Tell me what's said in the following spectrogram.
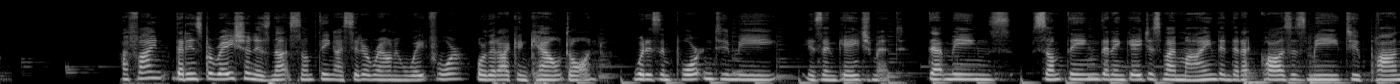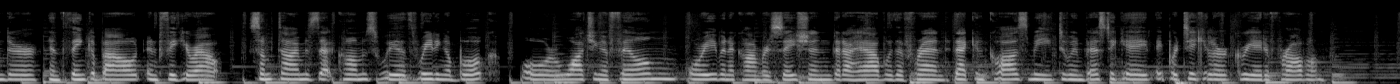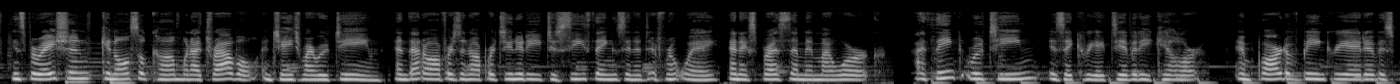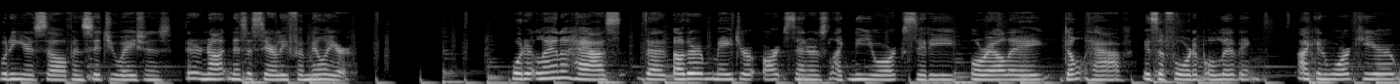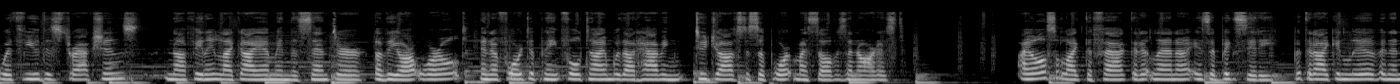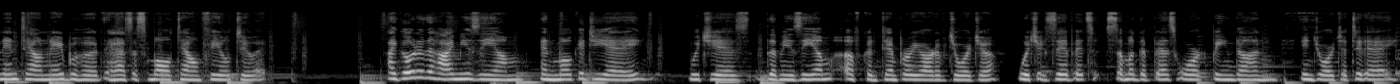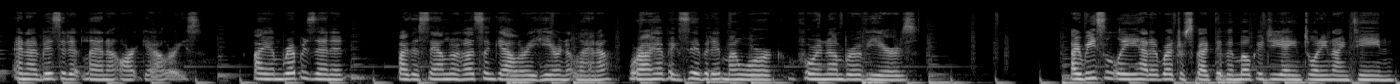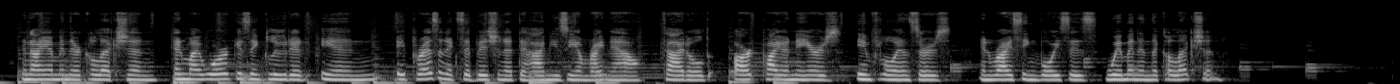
I find that inspiration is not something I sit around and wait for or that I can count on. What is important to me is engagement. That means something that engages my mind and that causes me to ponder and think about and figure out. Sometimes that comes with reading a book or watching a film or even a conversation that I have with a friend that can cause me to investigate a particular creative problem. Inspiration can also come when I travel and change my routine, and that offers an opportunity to see things in a different way and express them in my work. I think routine is a creativity killer. And part of being creative is putting yourself in situations that are not necessarily familiar. What Atlanta has that other major art centers like New York City or LA don't have is affordable living. I can work here with few distractions not feeling like I am in the center of the art world and afford to paint full time without having two jobs to support myself as an artist. I also like the fact that Atlanta is a big city, but that I can live in an in town neighborhood that has a small town feel to it. I go to the High Museum and MOCA GA, which is the Museum of Contemporary Art of Georgia, which exhibits some of the best work being done in Georgia today, and I visit Atlanta art galleries. I am represented by the Sandler Hudson Gallery here in Atlanta, where I have exhibited my work for a number of years. I recently had a retrospective in MOCA GA in 2019, and I am in their collection, and my work is included in a present exhibition at the High Museum right now titled Art Pioneers, Influencers, and Rising Voices Women in the Collection.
